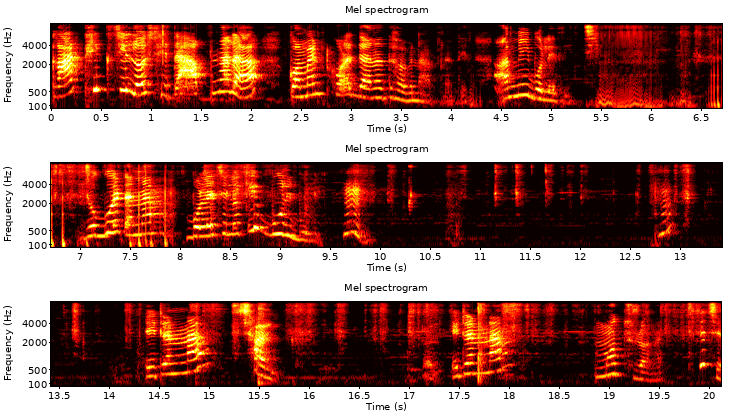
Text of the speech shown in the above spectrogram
কার ঠিক ছিল সেটা আপনারা কমেন্ট করে জানাতে হবে না আপনাদের। আমি বলে দিচ্ছি। যোগ্য এটার নাম বলেছিল কি? বুলবুলি। হুম। এটার নাম শালিক এটার নাম মথুরাঙা ঠিক আছে?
